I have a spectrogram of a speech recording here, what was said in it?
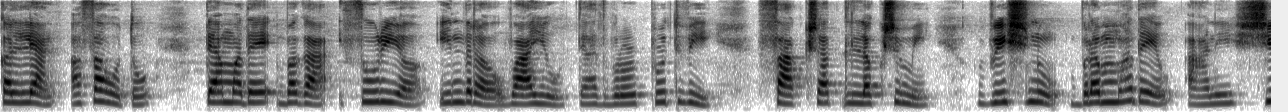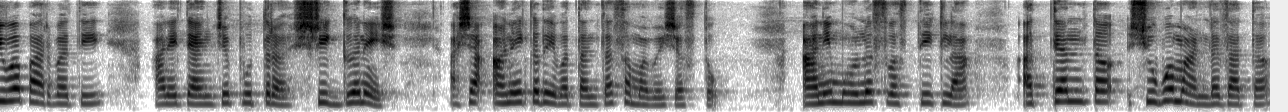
कल्याण असा होतो. त्यामध्ये बघा सूर्य इंद्र वायू त्याचबरोबर पृथ्वी साक्षात लक्ष्मी विष्णू ब्रह्मदेव आणि शिवपार्वती आणि त्यांचे पुत्र श्री गणेश अशा अनेक देवतांचा समावेश असतो. आणि म्हणून स्वस्तिकला अत्यंत शुभ मानलं जातं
